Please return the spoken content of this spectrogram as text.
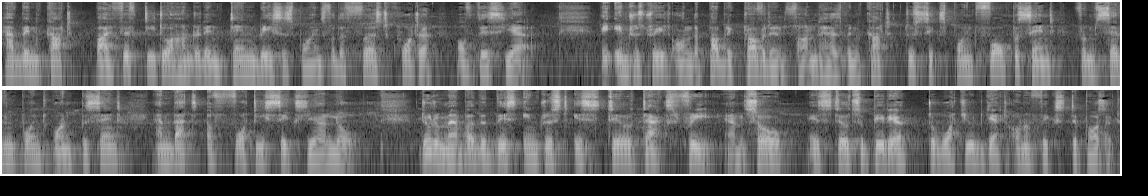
have been cut by 50 to 110 basis points for the first quarter of this year. The interest rate on the Public Provident Fund has been cut to 6.4% from 7.1%, and that's a 46 year low. Do remember that this interest is still tax free and so is still superior to what you'd get on a fixed deposit.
